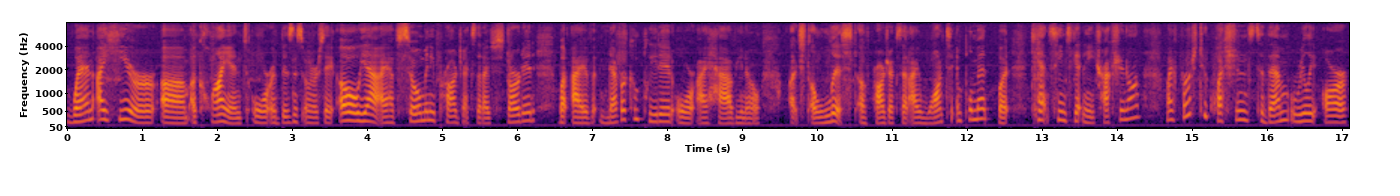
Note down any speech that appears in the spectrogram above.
when I hear um, a client or a business owner say, "Oh yeah, I have so many projects that I've started, but I've never completed, or I have, you know, just a list of projects that I want to implement but can't seem to get any traction on," my first two questions to them really are.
